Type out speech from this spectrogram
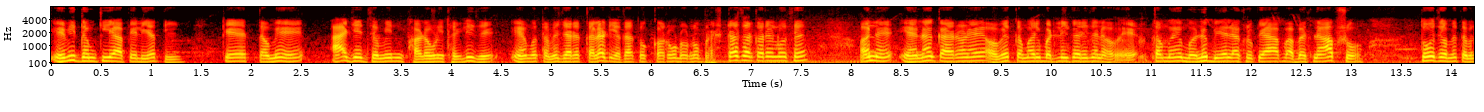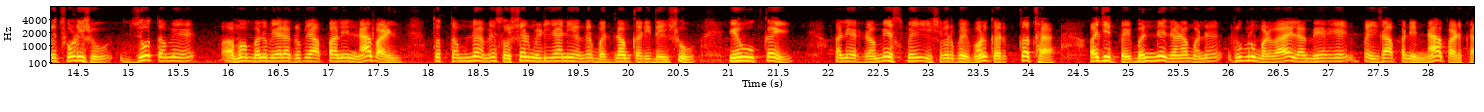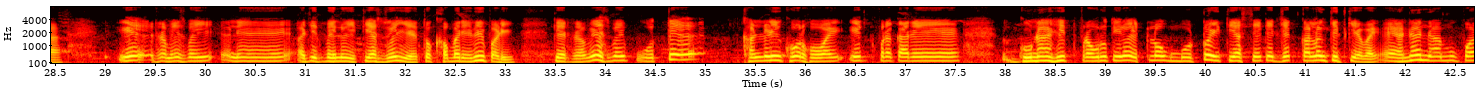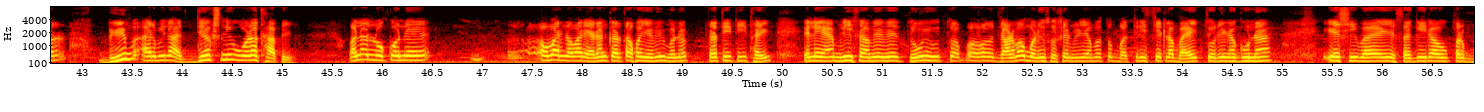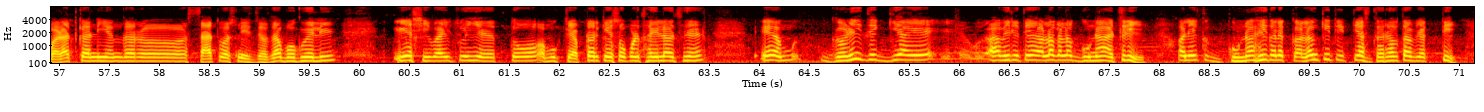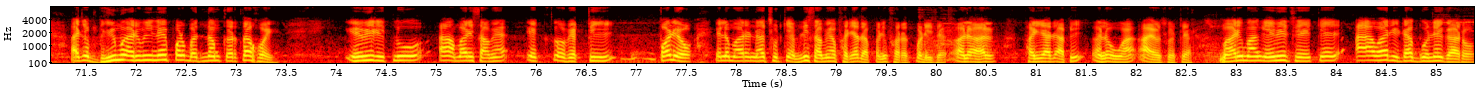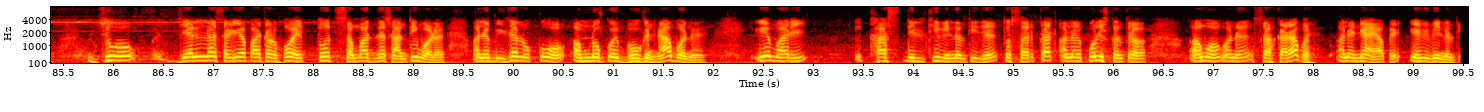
એવી ધમકી આપેલી હતી કે તમે આ જે જમીન ફાળવણી થયેલી છે, એમાં તમે જ્યારે તલાટી હતા તો કરોડોનો ભ્રષ્ટાચાર કરેલો છે અને એના કારણે હવે તમારી બદલી કરી છે ને હવે તમે મને બે લાખ રૂપિયા આ બાબતના આપશો તો જ અમે તમને છોડીશું. જો તમે આમાં મને બે લાખ રૂપિયા આપવાની ના પાડી, તો તમને અમે સોશિયલ મીડિયાની અંદર બદનામ કરી દઈશું એવું કહી અને રમેશભાઈ, ઈશ્વરભાઈ વણકર તથા અજીતભાઈ બંને જણા મને રૂબરૂ મળવા આવેલા. મેં એ પૈસા આપવાની ના પાડતા. એ રમેશભાઈ અને અજીતભાઈનો ઇતિહાસ જોઈએ તો ખબર એવી પડી કે રમેશભાઈ પોતે ખંડણીખોર હોય. એક પ્રકારે ગુનાહિત પ્રવૃત્તિનો એટલો મોટો ઇતિહાસ છે કે જે કલંકિત કહેવાય. એના નામ ઉપર ભીમ આર્મીના અધ્યક્ષની ઓળખ આપી. અને લોકોને અવારનવાર હેરાન કરતા હોય એવી મને પ્રતીતિ થઈ. એટલે એમની સામે મેં જોયું તો જાણવા મળ્યું સોશિયલ મીડિયામાં તો બત્રીસ જેટલા બાઇક ચોરીના ગુના, એ સિવાય સગીરા ઉપર બળાત્કારની અંદર સાત વર્ષની સજા ભોગવેલી. એ સિવાય જોઈએ તો અમુક ચેપ્ટર કેસો પણ થયેલા છે. એમ ઘણી જગ્યાએ આવી રીતે અલગ અલગ ગુના આચરી અને એક ગુનાહિત અને કલંકિત ઇતિહાસ ધરાવતા વ્યક્તિ આજે ભીમ આર્મીને પણ બદનામ કરતા હોય. એવી રીતનું આ અમારી સામે એક વ્યક્તિ પડ્યો એટલે મારે ન છૂટકે એમની સામે આ ફરિયાદ આપવાની ફરજ પડી છે. અને હાલ ફરિયાદ આપી અને હું આવ્યો છું અત્યારે. મારી માંગ એવી છે કે આવા રીઢા ગુનેગારો જો જેલના સળિયા પાછળ હોય તો જ સમાજને શાંતિ મળે અને બીજા લોકો અમનો કોઈ ભોગ ના બને એ મારી ખાસ દિલથી વિનંતી છે. તો સરકાર અને પોલીસ તંત્ર આમાં મને સહકાર આપે અને ન્યાય આપે એવી વિનંતી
